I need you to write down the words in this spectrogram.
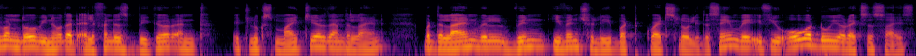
even though we know that elephant is bigger and it looks mightier than the lion but the lion will win eventually but quite slowly. The same way if you overdo your exercise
